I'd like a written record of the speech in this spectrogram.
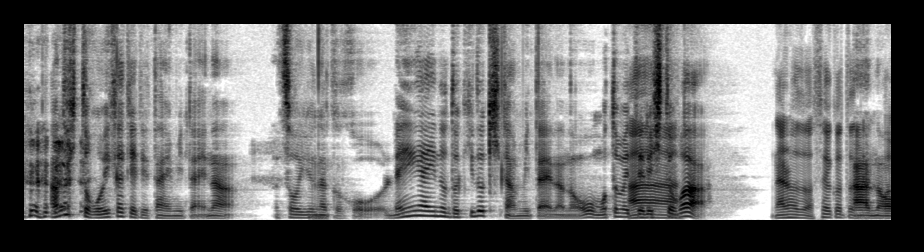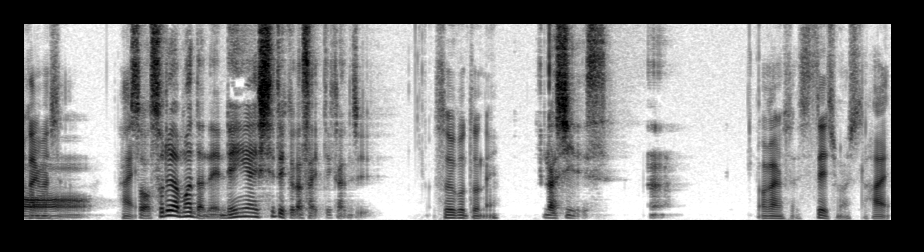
あの人を追いかけてたいみたいな、そういうなんかこう、恋愛のドキドキ感みたいなのを求めてる人は、なるほど、そういうことね。あのわかりました。ーはい。そう、それはまだね、恋愛しててくださいって感じそういうことね。らしいです。うん。わかりました。失礼しました。はい。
